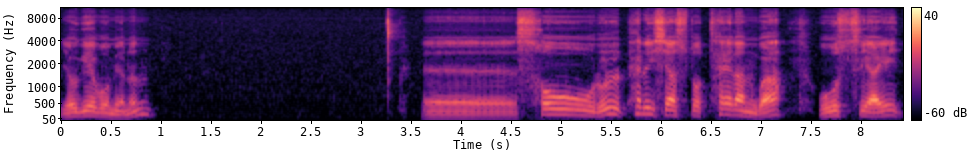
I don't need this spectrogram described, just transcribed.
여기에 보면은 에, 서울을 페르시아 수도 테헤란과 오스트리아의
